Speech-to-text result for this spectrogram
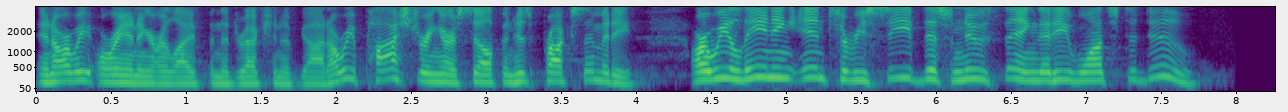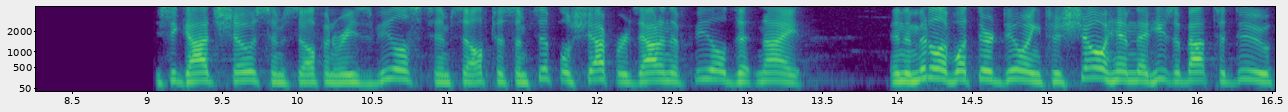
And are we orienting our life in the direction of God? Are we posturing ourselves in His proximity? Are we leaning in to receive this new thing that He wants to do? You see, God shows Himself and reveals Himself to some simple shepherds out in the fields at night in the middle of what they're doing to show him that he's about to do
